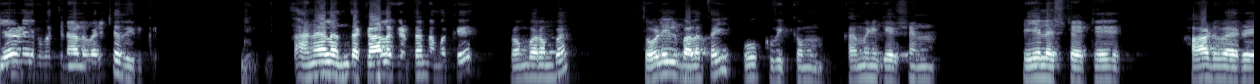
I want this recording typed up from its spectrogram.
ஏழு இருபத்தி நாலு வரைக்கும் அது இருக்கு. ஆனால் அந்த காலகட்டம் நமக்கு ரொம்ப ரொம்ப தொழில் பலத்தை ஊக்குவிக்கும். Communication real estate hardware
